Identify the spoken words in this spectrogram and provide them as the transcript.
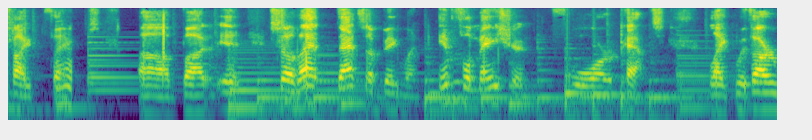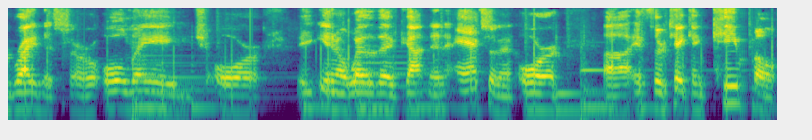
type things. Uh, but it so that that's a big one. Inflammation for pets, like with arthritis or old age or you know, whether they've gotten an accident or uh, if they're taking chemo.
